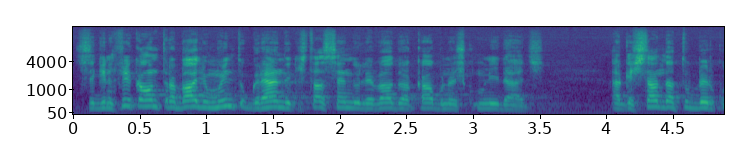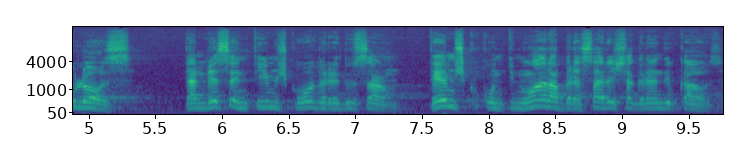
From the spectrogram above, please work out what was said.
Significa um trabalho muito grande que está sendo levado a cabo nas comunidades. A questão da tuberculose, também sentimos que houve redução. Temos que continuar a abraçar esta grande causa.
